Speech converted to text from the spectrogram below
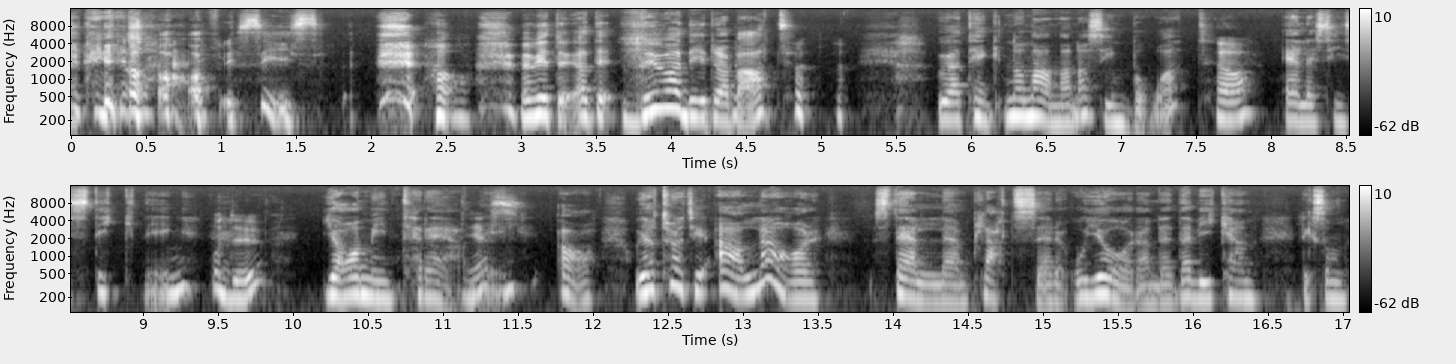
jag tänkte så här. Ja, precis. Ja, men vet du, att du har din rabatt och jag tänker någon annan har sin båt Ja. eller sin stickning. Och du? Jag har min träning. Yes. Ja, och jag tror att vi alla har ställen, platser och görande där vi kan liksom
